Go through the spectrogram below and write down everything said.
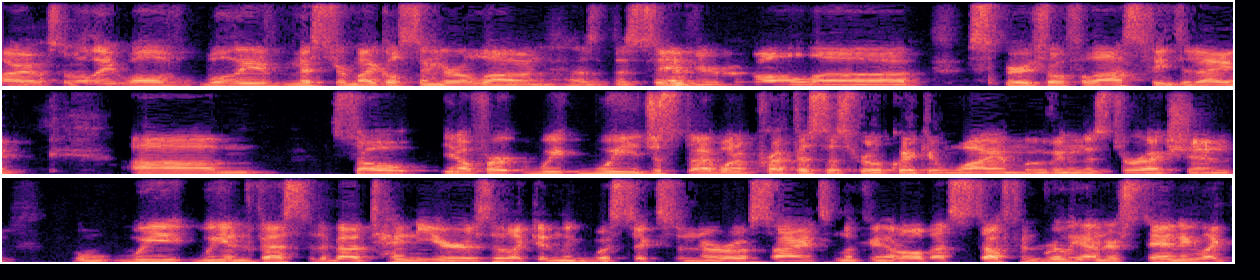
right, so we'll leave, we'll, we'll leave Mr. Michael Singer alone as the savior of all uh, spiritual philosophy today. Um, so, you know, for we we just I want to preface this real quick and why I'm moving in this direction. We we invested about ten years uh, like in linguistics and neuroscience and looking at all that stuff and really understanding like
